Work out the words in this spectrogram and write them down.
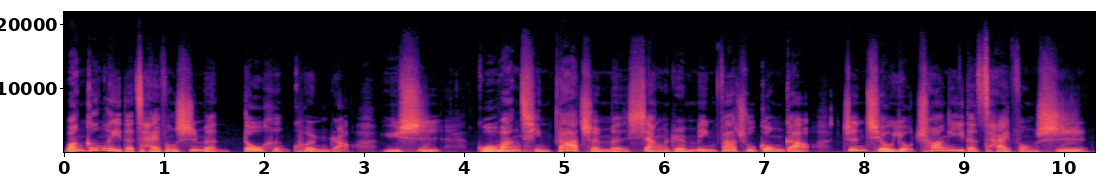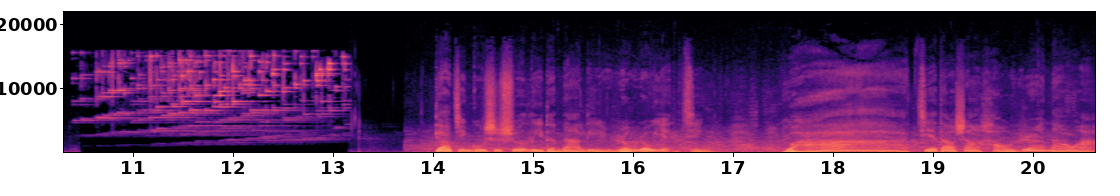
王宫里的裁缝师们都很困扰，于是国王请大臣们向人民发出公告，征求有创意的裁缝师。掉进故事书里的娜丽揉揉眼睛，哇，街道上好热闹啊！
